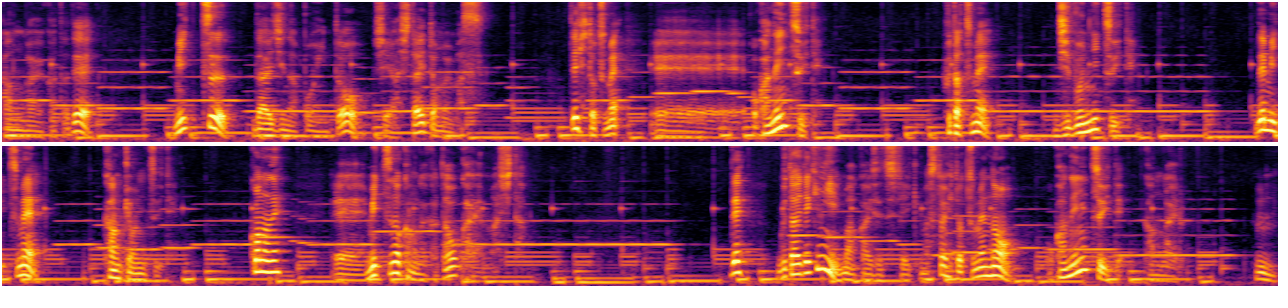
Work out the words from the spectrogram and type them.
考え方で3つ大事なポイントをシェアしたいと思います。で1つ目、えーお金について。2つ目自分について。で3つ目環境について。このね、え3つの考え方を変えました。で具体的にま解説していきますと1つ目のお金について考える、うん、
